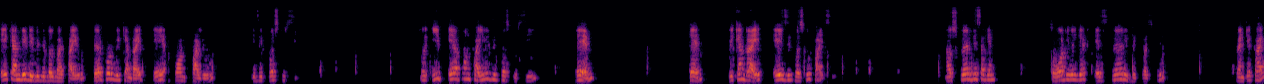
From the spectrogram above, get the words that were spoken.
a can be divisible by 5. Therefore, we can write a upon 5 is equals to c. So, if a upon 5 is equals to c, then then we can write a is equals to 5c. Now square this again. So what you will get a square is equals to 25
